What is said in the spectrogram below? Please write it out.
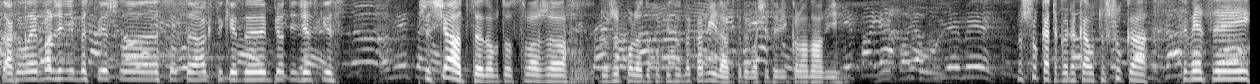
Tak, no najbardziej niebezpieczne są te akcje, kiedy Piotr Niedzielski jest przy siatce, no bo to stwarza duże pole do popisu dla Kamila, który właśnie tymi kolanami No, szuka tego knockoutu, szuka. Co więcej,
